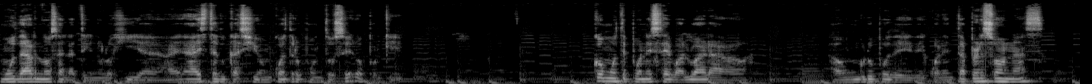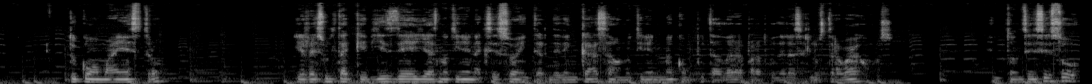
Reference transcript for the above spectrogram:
mudarnos a la tecnología, a, esta educación 4.0, porque cómo te pones a evaluar a, a un grupo de, de 40 personas, tú como maestro, y resulta que 10 de ellas no tienen acceso a internet en casa o no tienen una computadora para poder hacer los trabajos. Entonces eso,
